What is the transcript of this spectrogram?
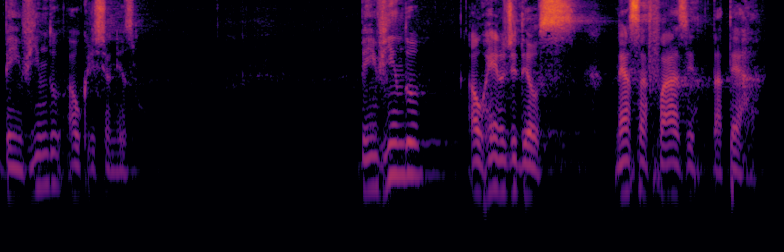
Bem-vindo ao cristianismo. Bem-vindo ao reino de Deus nessa fase da terra.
